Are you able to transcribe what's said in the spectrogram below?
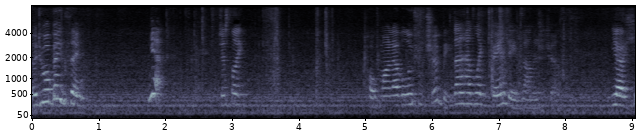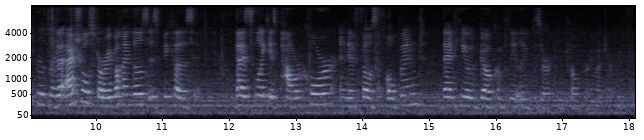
into a big thing. Yeah. Just like Pokemon evolution should be. That has like band-aids on his chest. Yeah, he, like- the actual story behind those is because that's like his power core, and if those opened, then he would go completely berserk and kill pretty much everything.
